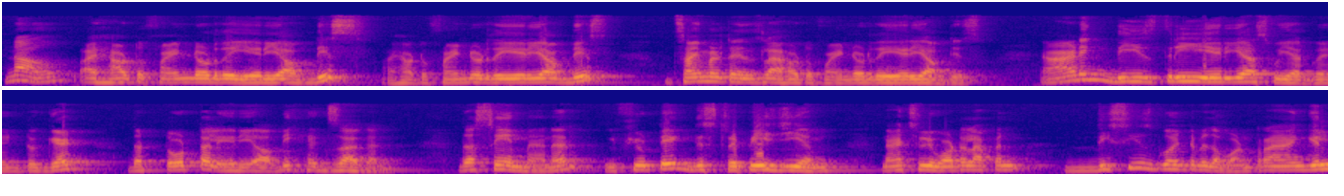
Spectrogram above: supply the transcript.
Now I have to find out the area of this, I have to find out the area of this, simultaneously I have to find out the area of this. Adding these three areas we are going to get the total area of the hexagon. The same manner, if you take this trapezium, naturally what will happen? This is going to be the one triangle.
